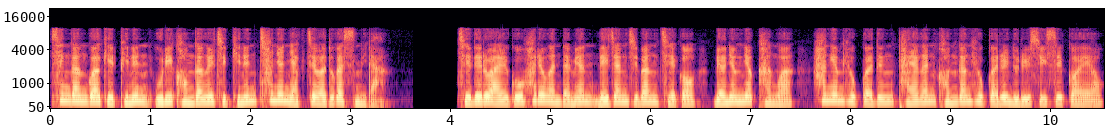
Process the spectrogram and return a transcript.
생강과 계피는 우리 건강을 지키는 천연 약재와도 같습니다. 제대로 알고 활용한다면 내장 지방 제거, 면역력 강화, 항염 효과 등 다양한 건강 효과를 누릴 수 있을 거예요.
